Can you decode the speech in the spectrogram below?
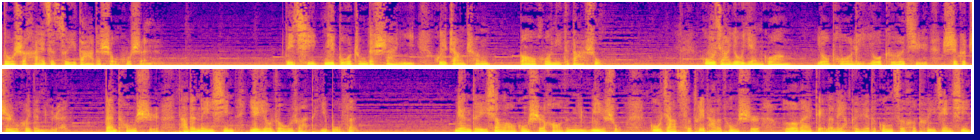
都是孩子最大的守护神。第七，你播种的善意会长成保护你的大树。顾家有眼光、有魄力、有格局，是个智慧的女人，但同时她的内心也有柔软的一部分。面对向老公示好的女秘书，顾家辞退她的同时，额外给了两个月的工资和推荐信。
